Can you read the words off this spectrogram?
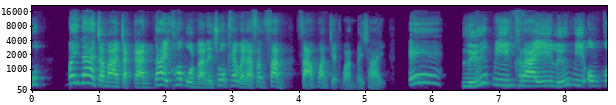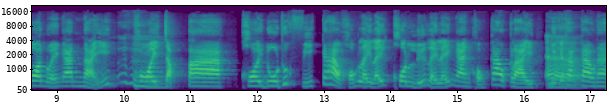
ปุ๊บไม่น่าจะมาจากการได้ข้อมูลมาในช่วงแค่เวลาสั้นๆ3วัน 7 วันไม่ใช่ เอ๊ะ หรือมีใครหรือมีองค์กรหน่วยงานไหน คอยจับตา คอยดูทุกฝีก้าวของหลาย ๆ คนหรือหลาย ๆ งานของก้าวไกล หรือกระทั่งก้าวหน้า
